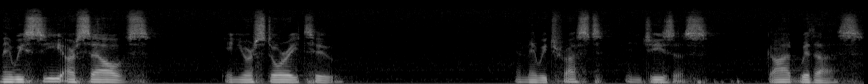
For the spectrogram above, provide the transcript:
May we see ourselves in your story too. And may we trust in Jesus, God with us.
